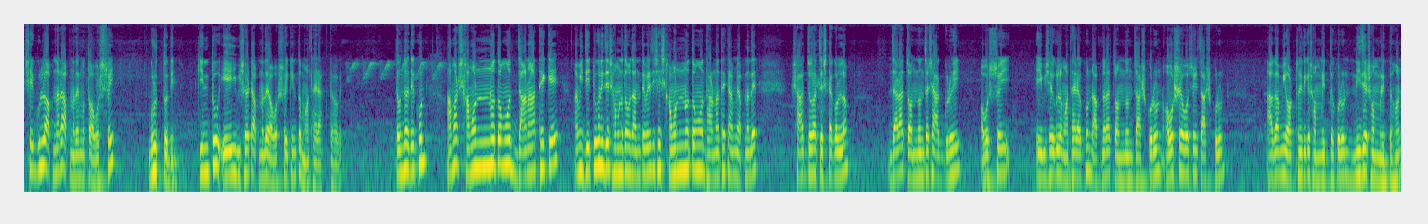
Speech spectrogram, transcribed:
সেগুলো আপনারা আপনাদের মতো অবশ্যই গুরুত্ব দিন। কিন্তু এই বিষয়টা আপনাদের অবশ্যই কিন্তু মাথায় রাখতে হবে। বন্ধুরা দেখুন, আমার সামান্যতম জানা থেকে আমি যেটুকুনি যে সামান্যতম জানতে পেরেছি, সেই সামান্যতম ধারণা থেকে আমি আপনাদের সাহায্য করার চেষ্টা করলাম। যারা চন্দন চাষে আগ্রহী, অবশ্যই এই বিষয়গুলো মাথায় রাখুন। আপনারা চন্দন চাষ করুন, অবশ্যই অবশ্যই চাষ করুন। আগামী অর্থনীতিকে সমৃদ্ধ করুন, নিজে সমৃদ্ধ হন,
